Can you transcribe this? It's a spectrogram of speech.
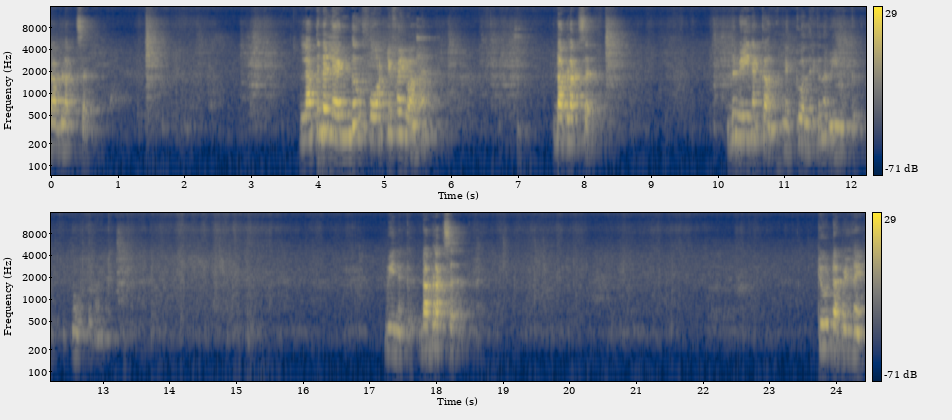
Double X. എല്ലാത്തിന്റെ ലെങ്ത് ഫോർട്ടി ഫൈവ് ആണ്. ഡബിൾ എക്സ് ഇത് വീനക്കാണ് നെക്ക് വന്നിരിക്കുന്ന വീനക്ക് നൂർത്ത് കാണിക്കാം V neck double X two double nine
